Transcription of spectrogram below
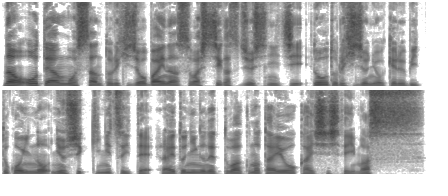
なお、大手暗号資産取引所バイナンスは7月17日、同取引所におけるビットコインの入出金について、ライトニングネットワークの対応を開始しています。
